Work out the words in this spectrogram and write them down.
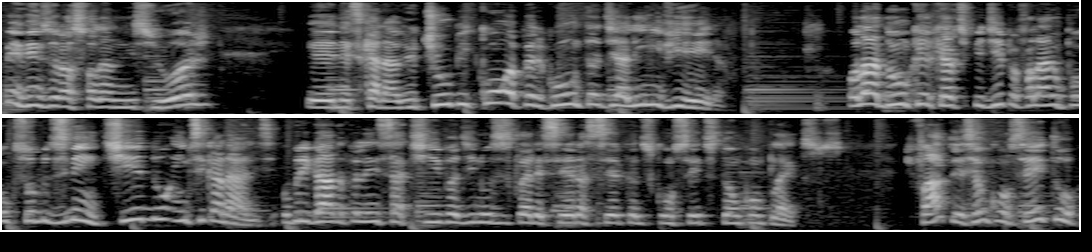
Bem-vindos ao nosso Falando Nisso de hoje, eh, nesse canal YouTube, com a pergunta de Aline Vieira. Olá, Dunker, quero te pedir para falar um pouco sobre o desmentido em psicanálise. Obrigado pela iniciativa de nos esclarecer acerca dos conceitos tão complexos. De fato, esse é um conceito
